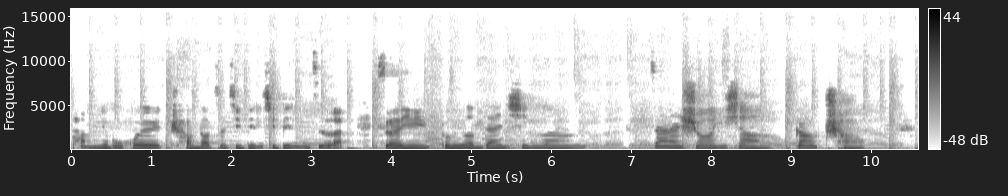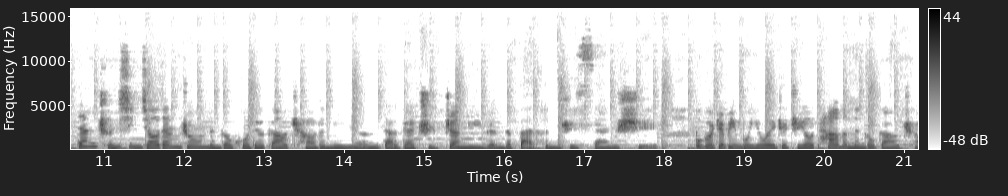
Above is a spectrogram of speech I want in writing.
它们也不会长到自己编起辫子来，所以不用担心啦。再来说一下高潮。单纯性交当中能够获得高潮的女人，大概只占女人的百分之三十。不过这并不意味着只有她们能够高潮。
